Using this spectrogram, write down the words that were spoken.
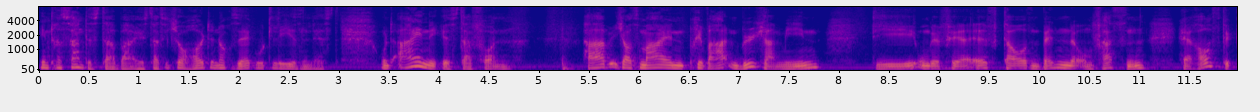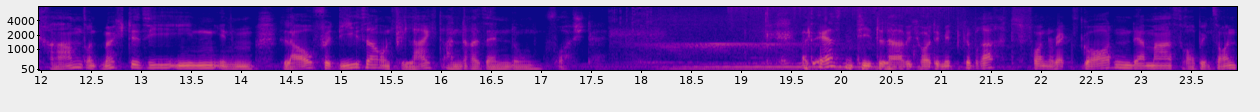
Interessantes dabei ist, das sich auch heute noch sehr gut lesen lässt. Und einiges davon habe ich aus meinen privaten Bücherminen, die ungefähr 11.000 Bände umfassen, herausgekramt und möchte sie Ihnen im Laufe dieser und vielleicht anderer Sendungen vorstellen. Als ersten Titel habe ich heute mitgebracht von Rex Gordon, der Mars Robinson,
